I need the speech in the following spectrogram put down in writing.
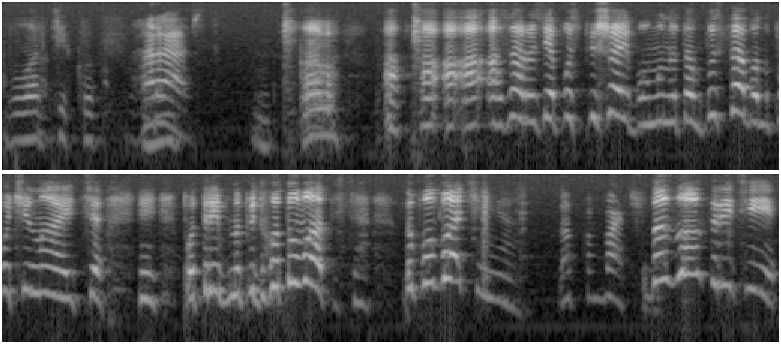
Вовчику. Гаразд. А, а, а, а, а зараз я поспішаю, бо в мене там вистава починається. І потрібно підготуватися. До побачення. До побачення. До зустрічі.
